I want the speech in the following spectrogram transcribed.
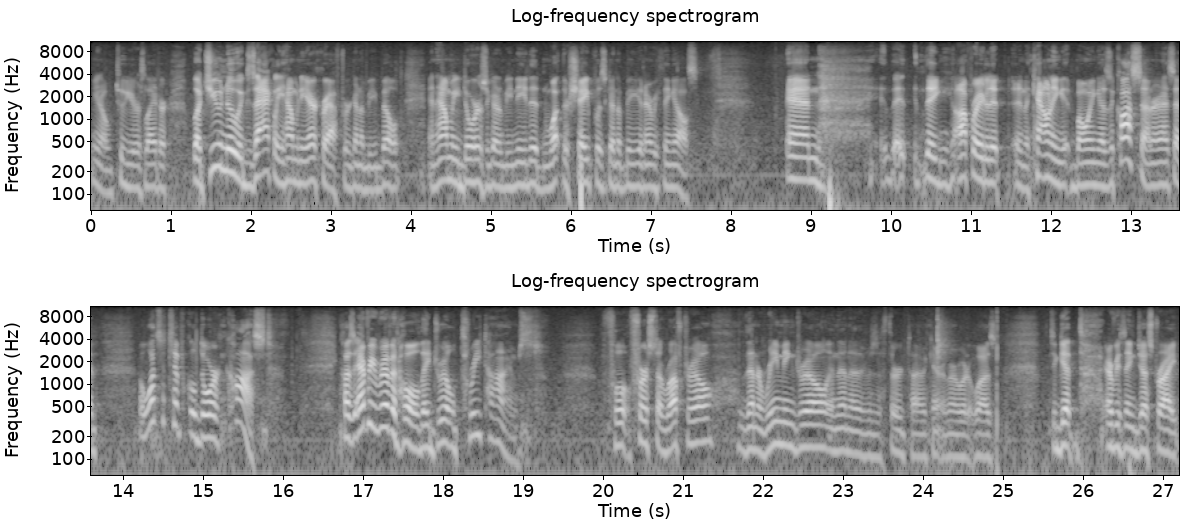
you know two years later, but you knew exactly how many aircraft were going to be built and how many doors are going to be needed and what their shape was going to be and everything else. And they, they operated it in accounting at Boeing as a cost center. And I said, well, what's a typical door cost? Because every rivet hole they drilled three times. First a rough drill, then a reaming drill, and then a, it was a third time, I can't remember what it was, to get everything just right.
